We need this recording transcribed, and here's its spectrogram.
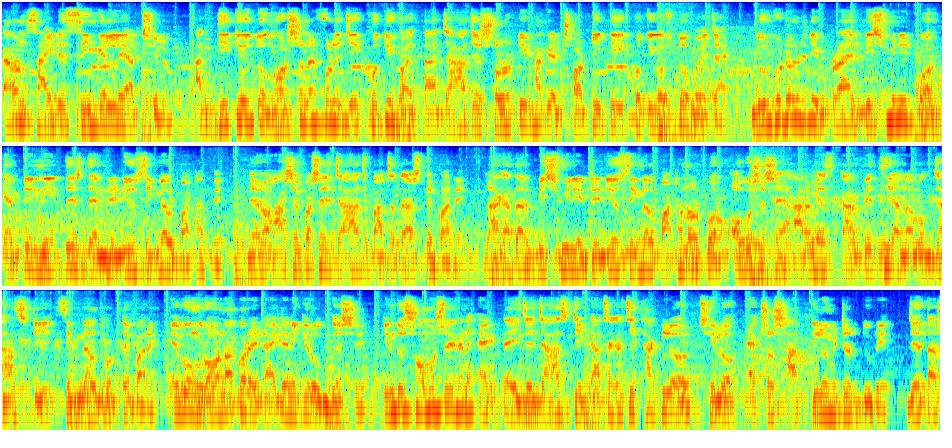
কারণ সাইডে সিঙ্গেল লেয়ার ছিল। আর দ্বিতীয়ত, ঘর্ষণের ফলে যে ক্ষতি হয়, তা জাহাজের ষোলোটি ভাগের ছটিতেই ক্ষতিগ্রস্ত হয়ে যায়। দুর্ঘটনাটি প্রায় বিশ মিনিট পর ক্যাপ্টেন নির্দেশ দেন রেডিও সিগন্যাল পাঠাতে, যেন আশেপাশে জাহাজ বাঁচাতে আসতে পারে। লাগাতার বিশ মিনিট রেডিও সিগন্যাল পাঠানোর পর অবশেষে আরএমএস কার্পেথিয়া নামক জাহাজটি সিগন্যাল ধরতে পারে এবং রওনা করে টাইটানিকের উদ্দেশ্যে। কিন্তু সমস্যা এখানে একটাই যে জাহাজটি কাছাকাছি থাকলেও ছিল একশো সাত কিলোমিটার দূরে, যে তার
